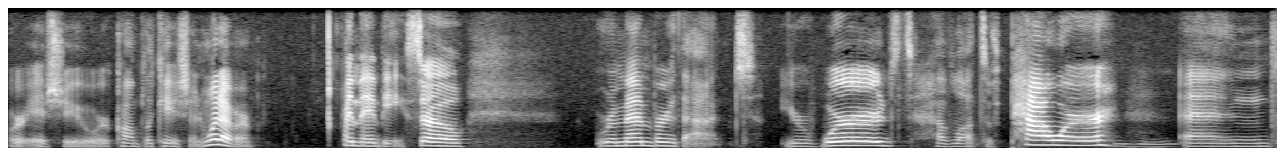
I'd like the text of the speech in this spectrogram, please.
or issue or complication, whatever it may be. So remember that your words have lots of power Mhm. and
